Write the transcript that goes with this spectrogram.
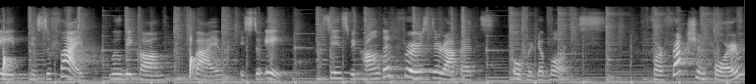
8 is to 5 will become 5 is to 8 since we counted first the rackets over the balls. For fraction form,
